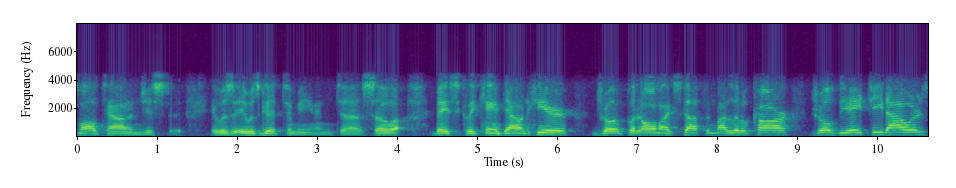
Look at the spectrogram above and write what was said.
small town, and just it was it was good to me. And uh, so basically came down here, drove put all my stuff in my little car, drove the 18 hours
